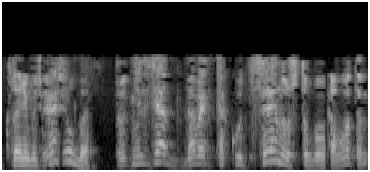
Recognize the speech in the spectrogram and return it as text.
кто-нибудь купил бы? Тут нельзя давать такую цену, чтобы кого-то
